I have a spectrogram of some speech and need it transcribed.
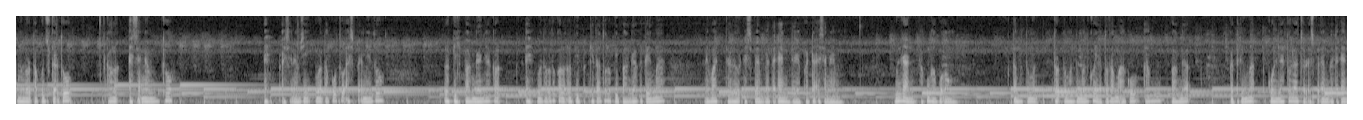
Menurut aku juga tuh kalau SNM tuh eh SNM sih. Menurut aku tuh SPM itu lebih bangganya kalau eh menurut aku tuh kalau lebih kita tuh lebih bangga keterima lewat jalur SBMPTN daripada SNM beneran aku nggak bohong teman-teman teman-temanku ya terutama aku aku bangga keterima kuliah tuh lewat jalur SBMPTN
